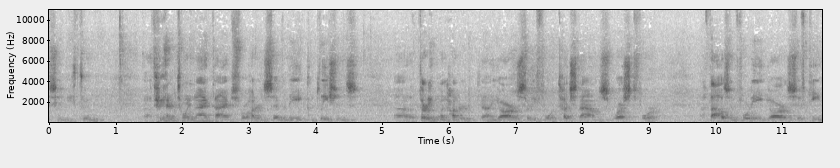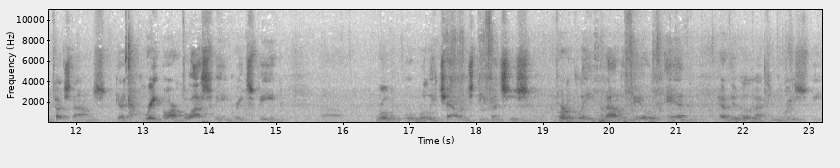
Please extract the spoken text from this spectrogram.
excuse me, threw uh, 329 times for 178 completions, uh, 3,100 uh, yards, 34 touchdowns, rushed for 1,048 yards, 15 touchdowns, got great arm velocity and great speed. Will will really challenge defenses vertically down the field and have the ability to his feet.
